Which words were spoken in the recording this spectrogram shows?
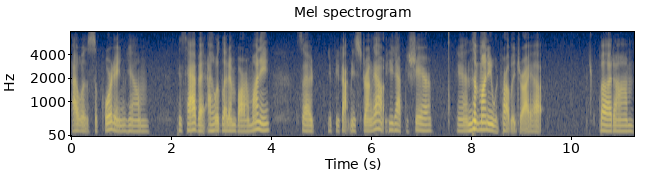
I was supporting him, his habit. I would let him borrow money. So if he got me strung out, he'd have to share, and the money would probably dry up. But um,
